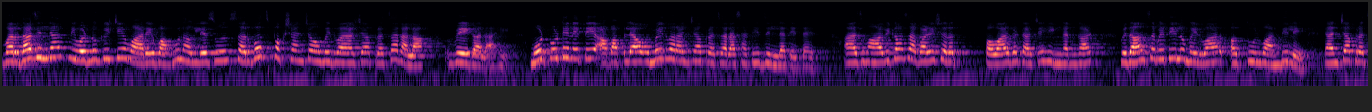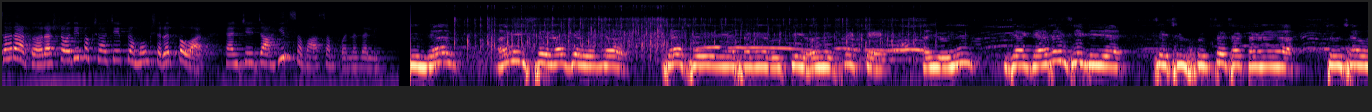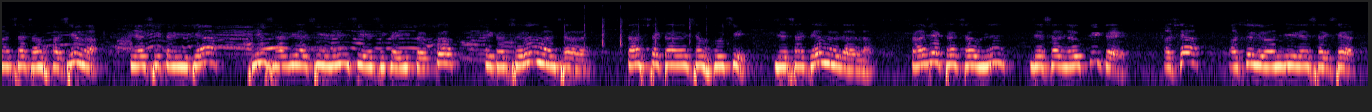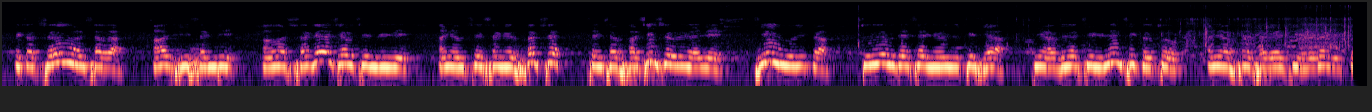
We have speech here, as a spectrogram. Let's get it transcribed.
वर्धा जिल्ह्यात निवडणुकीचे वारे वाहू लागले असून सर्वच पक्षांच्या उमेदवाराच्या प्रचाराला वेग आला आहे. मोठमोठे नेते आपापल्या उमेदवारांच्या प्रचारासाठी जिल्ह्यात येत आहेत. आज महाविकास आघाडी शरद पवार गटाचे हिंगणघाट विधानसभेतील उमेदवार अतुल वांदिले यांच्या प्रचारार्थ राष्ट्रवादी पक्षाचे प्रमुख शरद पवार यांची जाहीर सभा संपन्न झाली. या सगळ्या गोष्टी आणि ज्या गॅरंटी आहे त्याची पूर्तता करायला तुमच्या मताचा फाशीला या ठिकाणी द्या ही सगळ्याची विनंती या ठिकाणी करतो एका तरुण माणसाला. कास्तकाराच्या होती ज्याचा जन्म झाला कार्यकर्ता म्हणून ज्याचा लौकिक आहे अशा अतुल गांधी एका तरुण माणसाला आज ही संधी आम्हाला सगळ्याच्या वतीने दिली. आणि आमचे सगळे पक्ष त्यांच्या फाशी सोडून राहिले. ही भूमिका तुम्ही उद्याच्या निवडणुकीत घ्या. ही आग्रहाची विनंती करतो आणि आपल्या सगळ्यांची वेळा देतो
